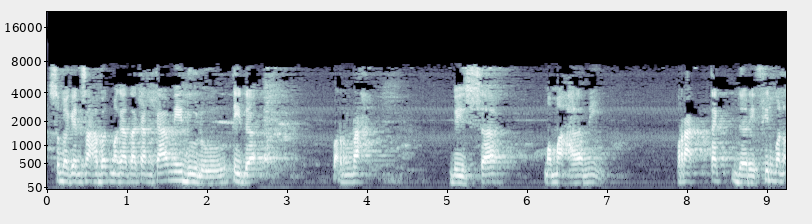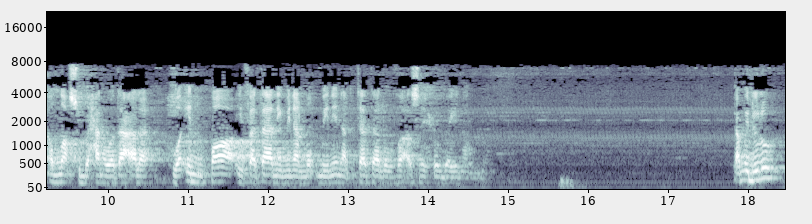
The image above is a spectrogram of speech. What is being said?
Sebagian sahabat mengatakan kami dulu tidak pernah bisa memahami praktek dari firman Allah Subhanahu wa taala wa in ta'ifatani minal mu'minina iqtatalu fa aslihu bainahum kami dulu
